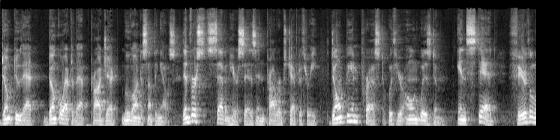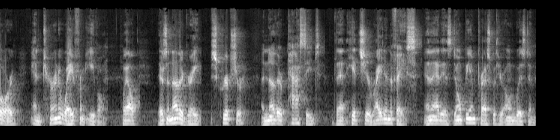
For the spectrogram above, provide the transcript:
don't do that. Don't go after that project. Move on to something else. Then verse 7 here says in Proverbs chapter 3 Don't be impressed with your own wisdom. Instead, fear the Lord and turn away from evil. Well, there's another great scripture, another passage that hits you right in the face, and that is don't be impressed with your own wisdom.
